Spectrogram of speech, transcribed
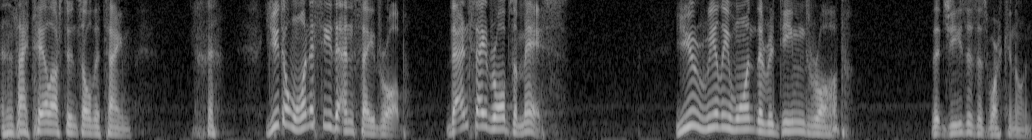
And as I tell our students all the time, you don't want to see the inside Rob. The inside Rob's a mess. You really want the redeemed Rob that Jesus is working on.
